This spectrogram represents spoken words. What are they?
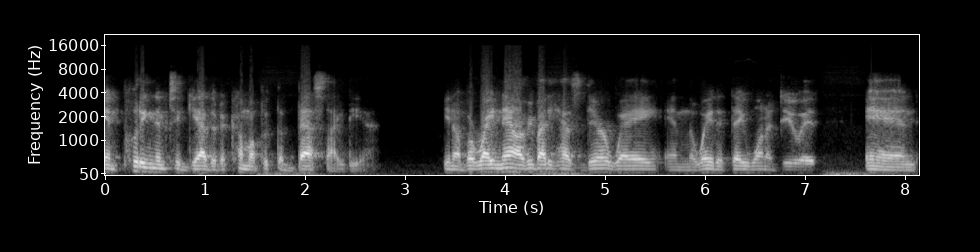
And putting them together to come up with the best idea. You know, but right now everybody has their way and the way that they want to do it. And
